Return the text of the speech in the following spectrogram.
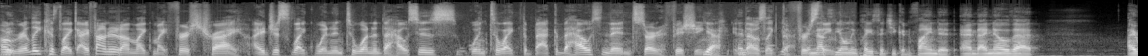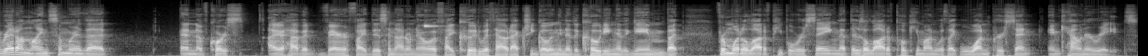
oh really? Because like I found it on like my first try. I just like went into one of the houses, went to like the back of the house, and then started fishing. Yeah, and, and that was like yeah, the first. And that's thing. the only place that you can find it. And I know that I read online somewhere that, and of course I haven't verified this, and I don't know if I could without actually going into the coding of the game. But from what a lot of people were saying, that there's a lot of Pokemon with like one percent encounter rates,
